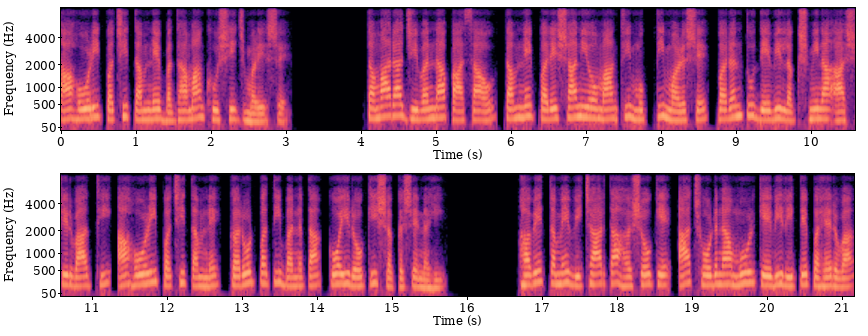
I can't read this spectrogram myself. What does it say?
આ હોળી પછી તમને બધામાં ખુશી જ મળશે તમારા જીવનના પાસાઓ તમને પરેશાનીઓમાંથી મુક્તિ મળશે, પરંતુ દેવી લક્ષ્મીના આશીર્વાદથી આ હોળી પછી તમને કરોડપતિ બનતા કોઈ રોકી શકશે નહીં. હવે તમે વિચારતા હશો કે આ છોડના મૂળ કેવી રીતે પહેરવા,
